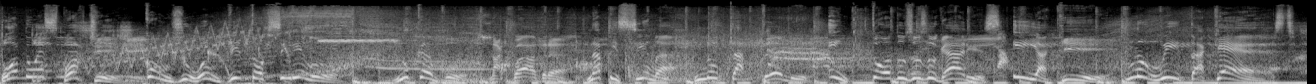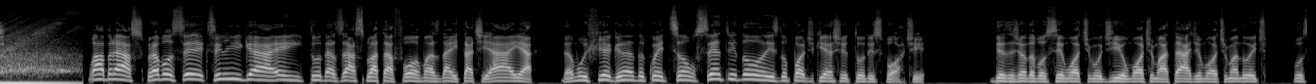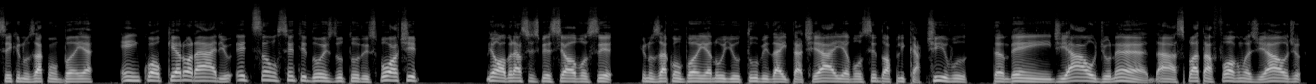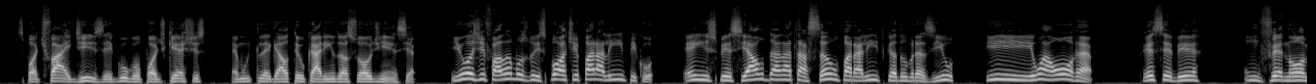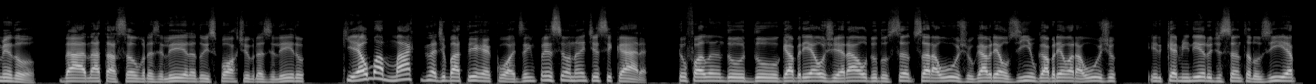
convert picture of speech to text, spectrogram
todo o esporte com João Vitor Cirilo. No campo, na quadra, na piscina, no tatame, em todos os lugares. E aqui no Itacast. Um abraço para você que se liga em todas as plataformas da Itatiaia. Estamos chegando com a edição 102 do podcast Todo Esporte. Desejando a você um ótimo dia, uma ótima tarde, uma ótima noite. Você que nos acompanha em qualquer horário. Edição 102 do Todo Esporte. Um abraço especial a você que nos acompanha no YouTube da Itatiaia, você do aplicativo também de áudio, né? Das plataformas de áudio, Spotify, Deezer, Google Podcasts. É muito legal ter o carinho da sua audiência. E hoje falamos do esporte paralímpico, em especial da natação paralímpica do Brasil. E uma honra receber um fenômeno da natação brasileira, do esporte brasileiro, que é uma máquina de bater recordes. É impressionante esse cara. Estou falando do Gabriel Geraldo dos Santos Araújo, Gabrielzinho, Gabriel Araújo, ele que é mineiro de Santa Luzia,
